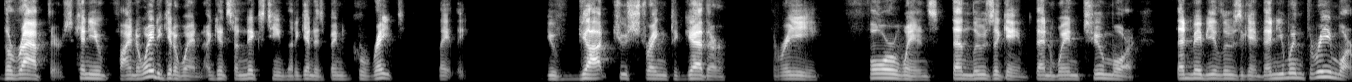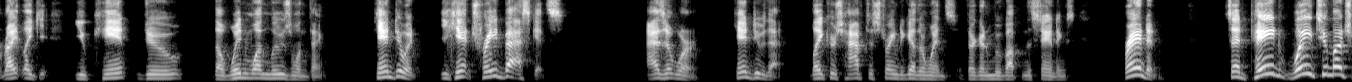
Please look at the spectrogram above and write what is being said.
the Raptors? Can you find a way to get a win against a Knicks team that, again, has been great lately? You've got to string together three, four wins, then lose a game, then win two more, then maybe you lose a game, then you win three more, right? Like you can't do the win one, lose one thing. Can't do it. You can't trade baskets, as it were. Can't do that. Lakers have to string together wins if they're going to move up in the standings. Brandon, said paid way too much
